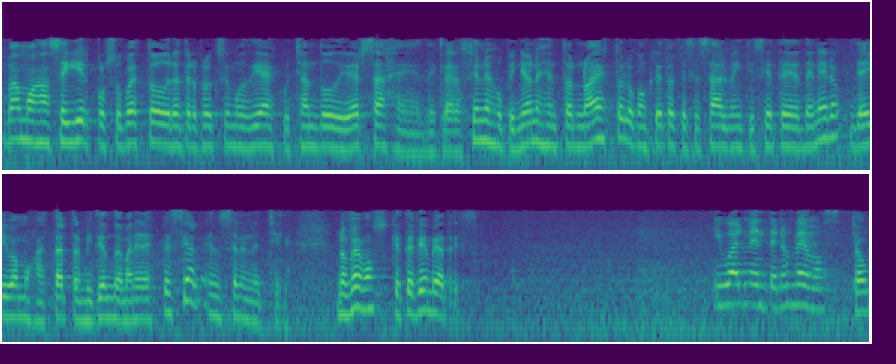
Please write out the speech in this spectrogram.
Vamos a seguir, por supuesto, durante los próximos días escuchando diversas eh, declaraciones, opiniones en torno a esto. Lo concreto es que se sabe el 27 de enero y ahí vamos a estar transmitiendo de manera especial en CNN Chile. Nos vemos, que estés bien, Beatriz. Igualmente, nos vemos. Chao.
